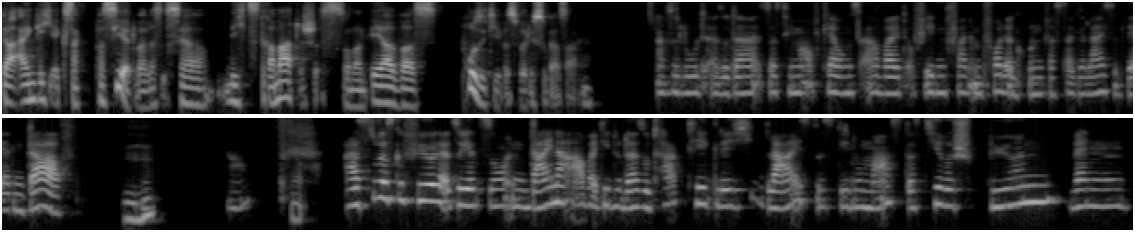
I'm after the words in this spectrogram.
da eigentlich exakt passiert, weil das ist ja nichts Dramatisches, sondern eher was Positives, würde ich sogar sagen. Absolut. Also da ist das Thema Aufklärungsarbeit auf jeden Fall im Vordergrund, was da geleistet werden darf. Mhm. Ja. ja. Hast du das Gefühl, also jetzt so in deiner Arbeit, die du da so tagtäglich leistest, die du machst, dass Tiere spüren, wenn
